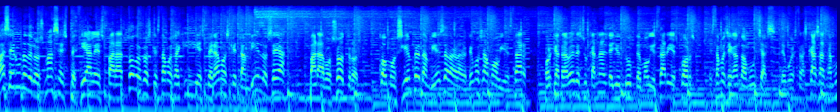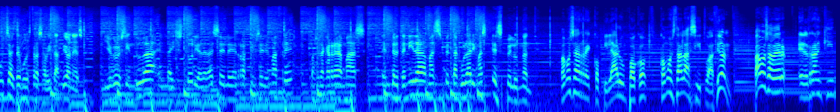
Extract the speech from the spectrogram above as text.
va a ser uno de los más especiales para todos los que estamos aquí y esperamos que también lo sea para vosotros. Como siempre también se lo agradecemos a Movistar, porque a través de su canal de YouTube de Movistar y Sports estamos llegando a muchas de vuestras casas, a muchas de vuestras habitaciones. Y yo creo que sin duda en la historia de la SL Racing Series Mafre va a ser la carrera más entretenida, más espectacular y más espeluznante. Vamos a recopilar un poco cómo está la situación. Vamos a ver el ranking,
